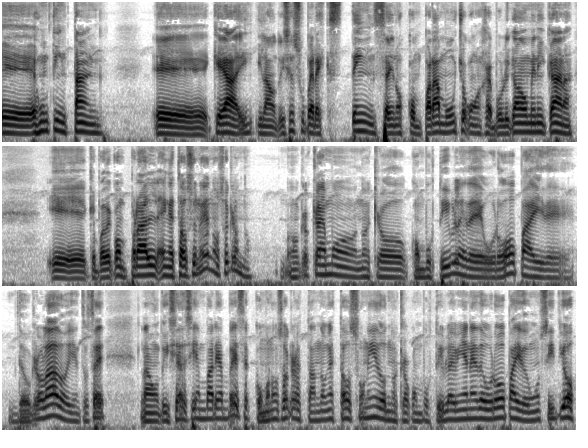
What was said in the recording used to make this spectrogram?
eh, es un tintán eh, que hay y la noticia es súper extensa y nos compara mucho con la República Dominicana eh, que puede comprar en Estados Unidos, nosotros no. Nosotros traemos nuestro combustible de Europa y de, de otro lado y entonces la noticia decía en varias veces como nosotros estando en Estados Unidos nuestro combustible viene de Europa y de un sitio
